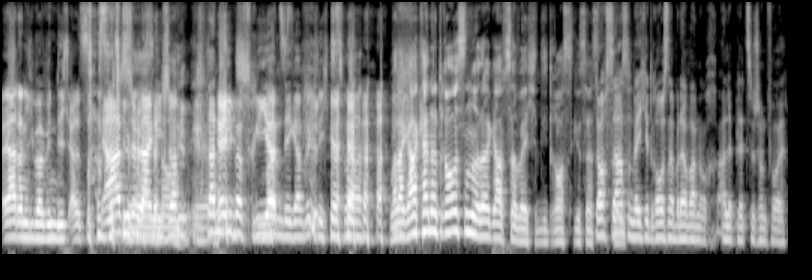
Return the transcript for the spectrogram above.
Ja, dann lieber windig als das. Ja, das stimmt Ja, eigentlich genau. schon. Ja. Dann lieber frieren. Digga, wirklich. Das war. War da gar keiner draußen oder gab es da welche, die draußen gesessen Doch sind? saßen welche draußen, aber da waren auch alle Plätze schon voll.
